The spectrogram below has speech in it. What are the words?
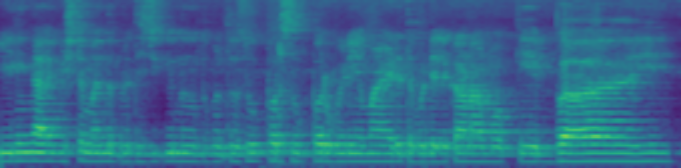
വീഡിയോ കാലം ഇഷ്ടമെന്ന് പ്രതീക്ഷിക്കുന്നു. ഇതുപോലത്തെ സൂപ്പർ സൂപ്പർ വീഡിയോ അടുത്ത വീഡിയോയിൽ കാണാം. ഓക്കെ ബൈ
